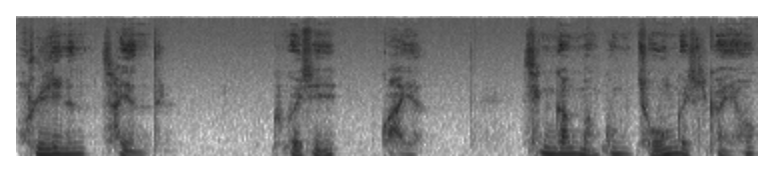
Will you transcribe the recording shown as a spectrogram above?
홀리는 사연들. 그것이 과연 생각만큼 좋은 것일까요?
